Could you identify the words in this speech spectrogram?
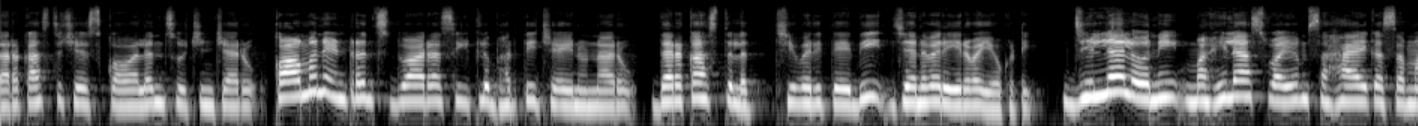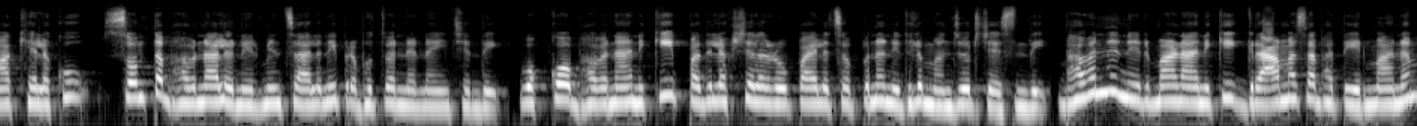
దరఖాస్తు చేసుకోవాలని సూచించారు. కామన్ ఎంట్రన్స్ ద్వారా సీట్లు భర్తీ చేయనున్నారు. దరఖాస్తుల చివరి తేదీ జనవరి ఇరవై ఒకటి. జిల్లాలోని మహిళా స్వయం సహాయక సమాఖ్యలకు సొంత భవనాలు నిర్మించాలని ప్రభుత్వం నిర్ణయించింది. ఒక్కో భవనానికి పది లక్షల రూపాయల చొప్పున నిధులు మంజూరు చేసింది. భవన నిర్మాణానికి గ్రామసభ తీర్మానం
